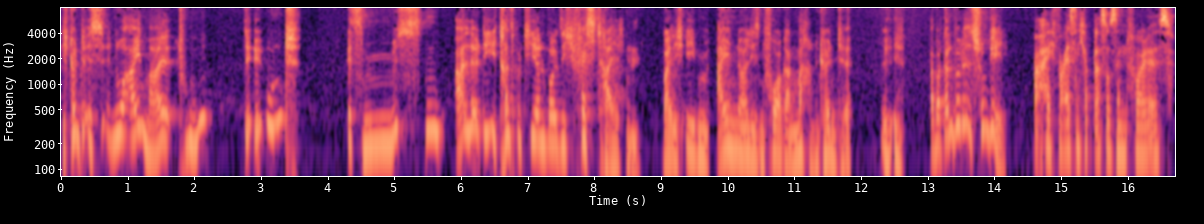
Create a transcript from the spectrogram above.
Ich könnte es nur einmal tun äh, und es müssten alle, die ich transportieren wollen, sich festhalten, weil ich eben einmal diesen Vorgang machen könnte. Äh, Aber dann würde es schon gehen. Ach, ich weiß nicht, ob das so sinnvoll ist.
